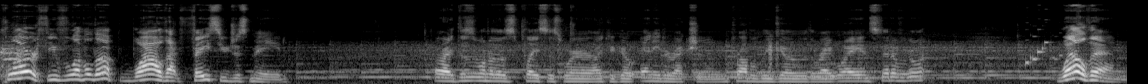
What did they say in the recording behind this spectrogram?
Klarth, you've leveled up. Wow, that face you just made. Alright, this is one of those places where I could go any direction and probably go the right way instead of going... Well then!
